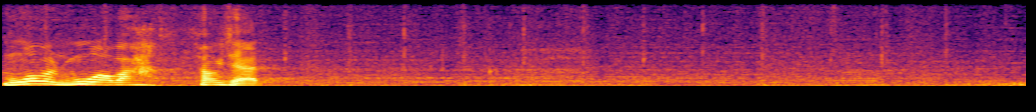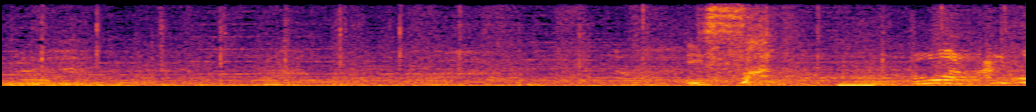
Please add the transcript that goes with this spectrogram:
มึงว่ามันมั่วปะช่องแชทตัวหลังกู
